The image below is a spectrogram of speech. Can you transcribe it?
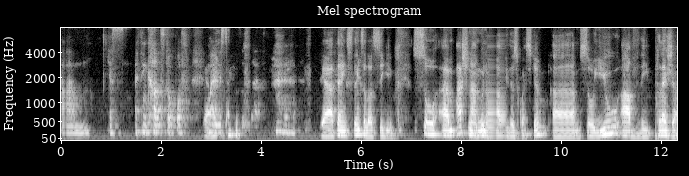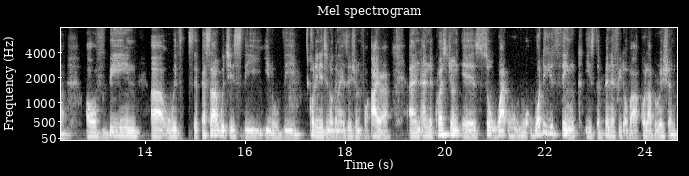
Um, yes, I think I'll stop off yeah. my response of that. yeah, thanks. Thanks a lot, Sigi. So, um, Ashna, I'm going to ask you this question. Um, so, you have the pleasure of being uh, with CIPESA, which is the you know the coordinating organization for AIRA, and and the question is, so what what do you think is the benefit of our collaboration?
